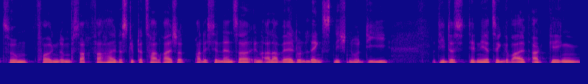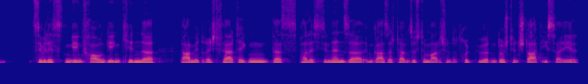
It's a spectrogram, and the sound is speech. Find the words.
zum folgenden Sachverhalt. Es gibt ja zahlreiche Palästinenser in aller Welt und längst nicht nur die, die das, den jetzigen Gewaltakt gegen Zivilisten, gegen Frauen, gegen Kinder damit rechtfertigen, dass Palästinenser im Gazastreifen systematisch unterdrückt würden durch den Staat Israel.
